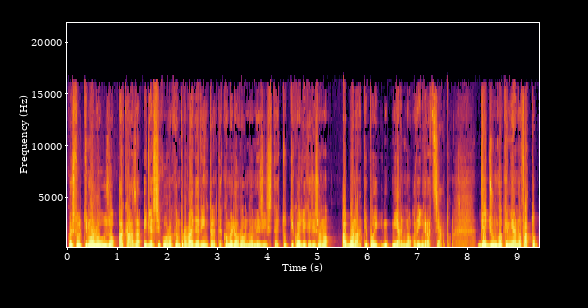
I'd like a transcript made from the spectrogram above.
Quest'ultimo lo uso a casa e vi assicuro che un provider internet come loro non esiste. Tutti quelli che si sono abbonati poi mi hanno ringraziato. Vi aggiungo che mi hanno fatto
